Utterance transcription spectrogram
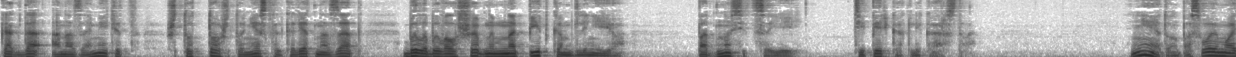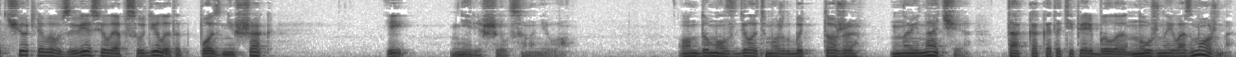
когда она заметит, что то, что несколько лет назад было бы волшебным напитком для нее, подносится ей теперь как лекарство. Нет, он по-своему отчетливо взвесил и обсудил этот поздний шаг и не решился на него. Он думал сделать, может быть, тоже, но иначе – так как это теперь было нужно и возможно.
